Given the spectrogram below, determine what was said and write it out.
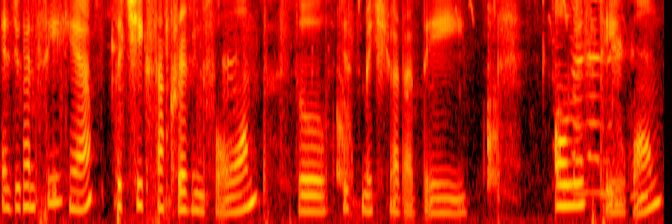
As you can see here, the chicks are craving for warmth, so just make sure that they always stay warm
